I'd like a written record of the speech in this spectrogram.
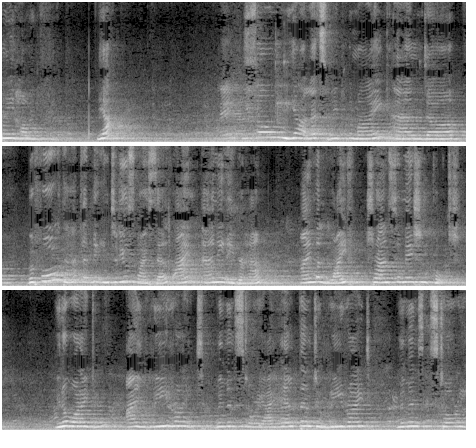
me how you feel. Yeah? So yeah, let's wait for the mic and uh, before that, let me introduce myself. I'm Annie Abraham. I'm a life transformation coach. You know what I do? I rewrite women's story. I help them to rewrite women's story.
